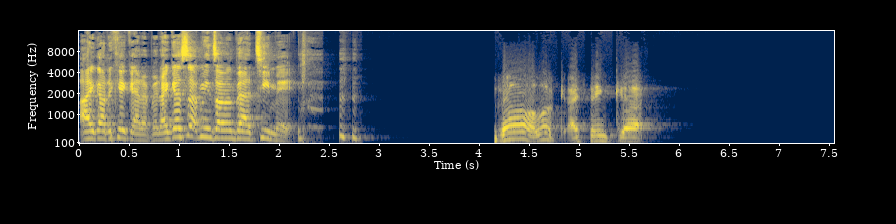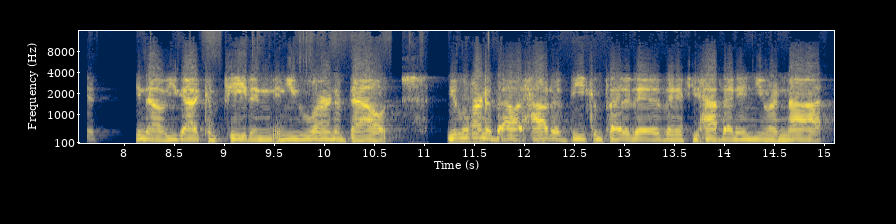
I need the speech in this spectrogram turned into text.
I got a kick out of it. I guess that means I'm a bad teammate. no, look, I think uh, it, you know you got to compete, and, and you learn about you learn about how to be competitive and if you have that in you or not.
